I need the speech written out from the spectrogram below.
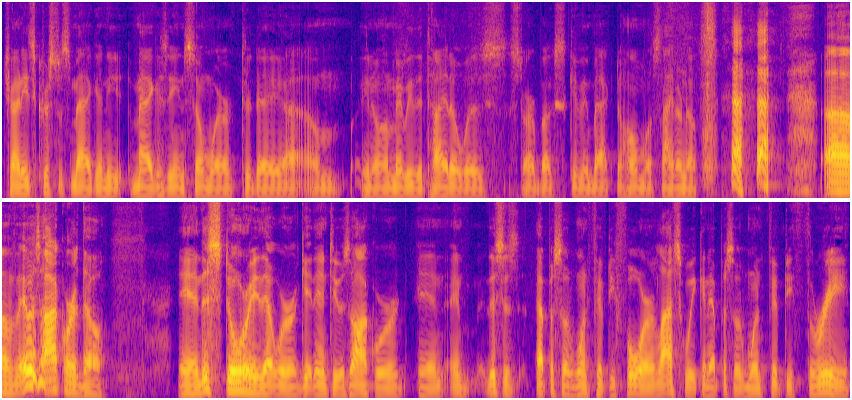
Chinese Christmas magazine, magazine somewhere today. Um, you know, maybe the title was Starbucks giving back to homeless. I don't know. um, it was awkward though. And this story that we're getting into is awkward. And, and this is episode 154. Last week in episode 153,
